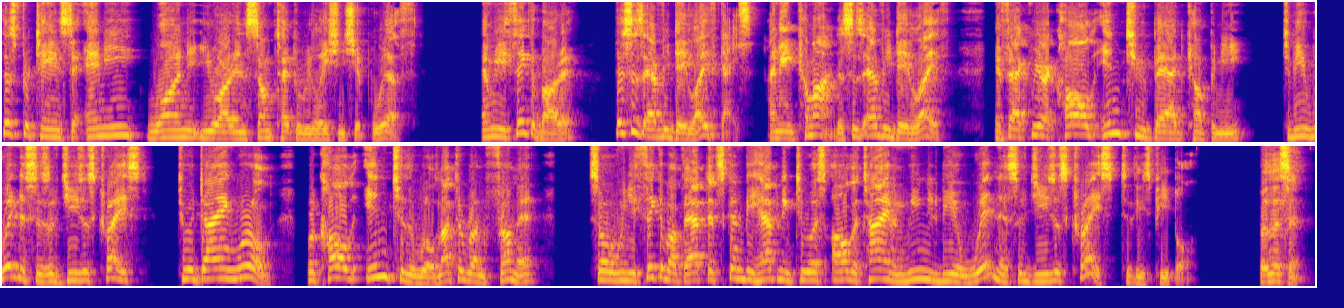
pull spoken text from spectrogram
this pertains to anyone you are in some type of relationship with. And when you think about it, this is everyday life, guys. I mean, come on, this is everyday life. In fact, we are called into bad company to be witnesses of Jesus Christ to a dying world. We're called into the world, not to run from it. So when you think about that, that's going to be happening to us all the time, and we need to be a witness of Jesus Christ to these people. But listen,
